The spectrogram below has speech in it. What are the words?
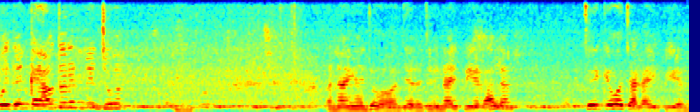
કોઈ તેને કાંઈ આવતો રહે ને જો અને અહીંયા જો, અત્યારે જઈને આઈપીએલ હાલે. જે કેવો ચાલે આઈપીએલ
